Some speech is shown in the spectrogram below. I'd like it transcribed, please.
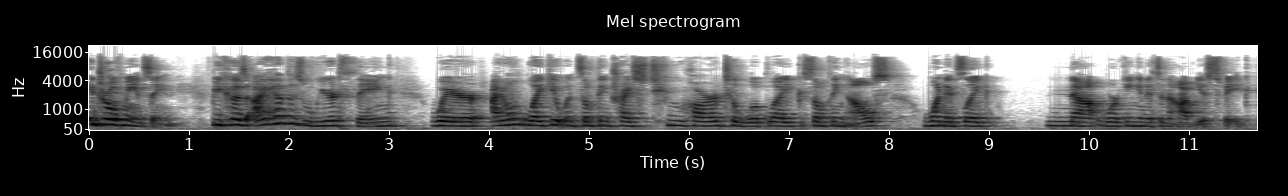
It drove me insane because I have this weird thing where I don't like it when something tries too hard to look like something else when it's like not working and it's an obvious fake.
